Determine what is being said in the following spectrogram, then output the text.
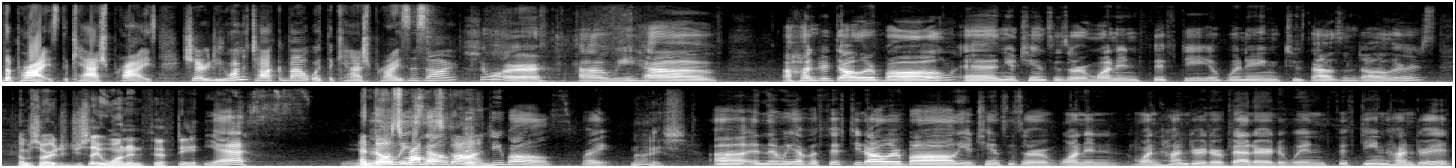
the prize, the cash prize. Sheri, do you want to talk about what the cash prizes are? Sure. Uh, we have a hundred dollar ball, and your chances are one in fifty of winning two thousand dollars. I'm sorry. Did you say one in fifty? Yes. And We those only are almost sell gone. Fifty balls, right? Nice. Uh, and then we have a fifty dollar ball. Your chances are one in one hundred or better to win fifteen hundred.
